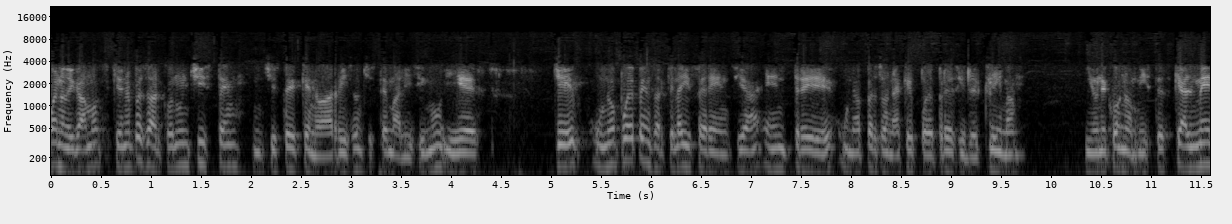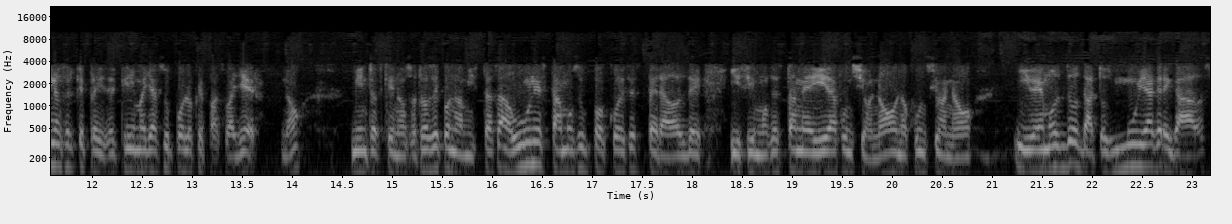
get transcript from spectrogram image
Bueno, digamos, quiero empezar con un chiste, un chiste que no da risa, un chiste malísimo, y es que uno puede pensar que la diferencia entre una persona que puede predecir el clima y un economista es que al menos el que predice el clima ya supo lo que pasó ayer, ¿no? Mientras que nosotros economistas aún estamos un poco desesperados de hicimos esta medida, funcionó o no funcionó, y vemos los datos muy agregados,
